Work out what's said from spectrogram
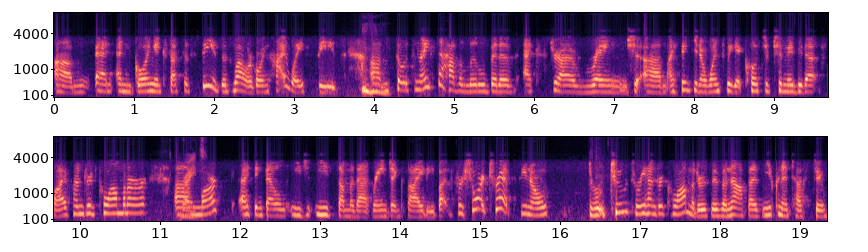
Um, and, and going excessive speeds as well, or going highway speeds. Mm-hmm. Um, so it's nice to have a little bit of extra range. Um, I think, you know, once we get closer to maybe that 500 kilometer uh, right. mark, I think that will ease, ease some of that range anxiety. But for short trips, you know, two, three hundred kilometers is enough, as you can attest to.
